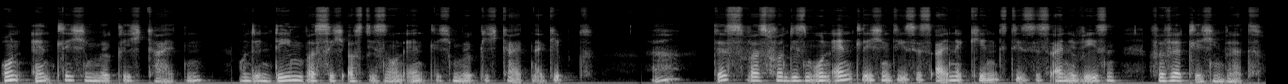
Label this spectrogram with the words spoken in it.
unendlichen Möglichkeiten und in dem, was sich aus diesen unendlichen Möglichkeiten ergibt. Ja? Das, was von diesem Unendlichen dieses eine Kind, dieses eine Wesen verwirklichen wird.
